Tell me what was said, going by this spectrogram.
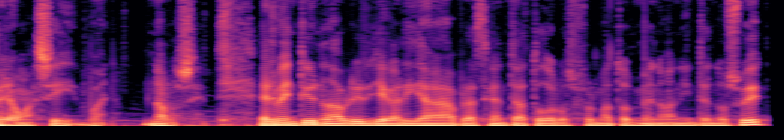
pero aún así, bueno, no lo sé. El 21 de abril llegaría prácticamente a todos los formatos menos a Nintendo Switch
